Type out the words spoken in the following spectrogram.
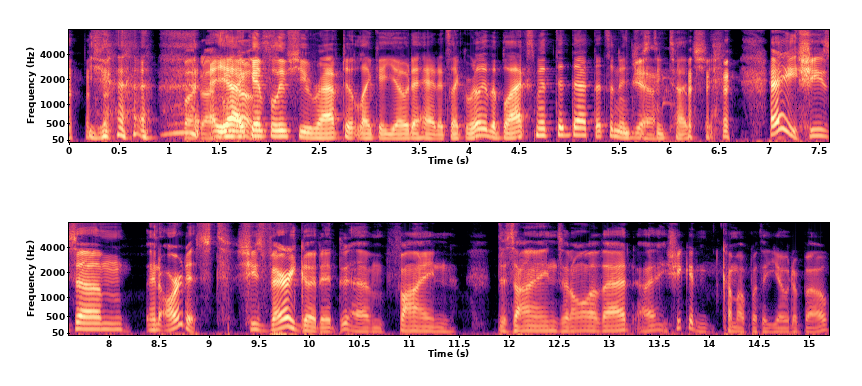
yeah, But, uh, who yeah, I can't believe she wrapped it like a Yoda head. It's like really the blacksmith did that. That's an interesting touch. hey, she's um an artist. She's very good at um fine designs and all of that. I, she can come up with a Yoda bow.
